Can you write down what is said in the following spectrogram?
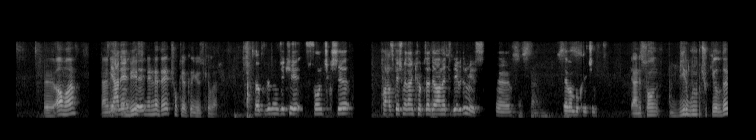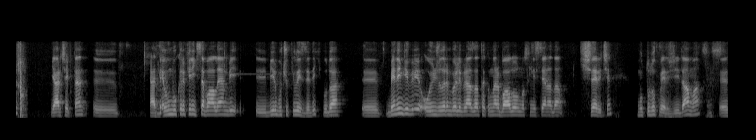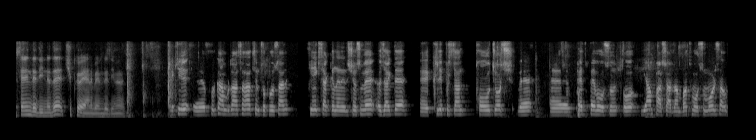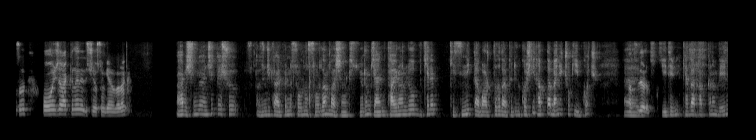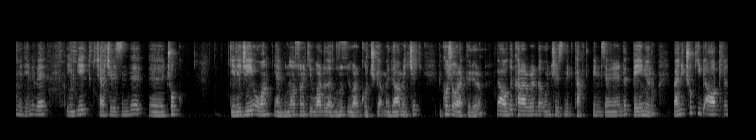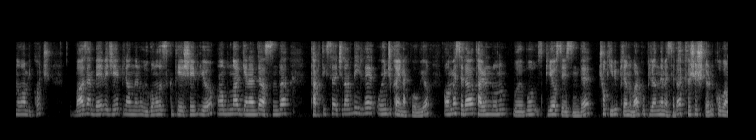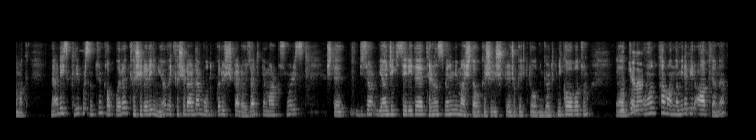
E, ama yani, yani NBA e, finaline de çok yakın gözüküyorlar. Köprüden önceki son çıkışı pas geçmeden köprüde devam etti diyebilir miyiz? Ee, Devin Booker için. Yani son bir buçuk yıldır gerçekten e, yani Devin Booker'ı Phoenix'e bağlayan bir e, bir buçuk yıl izledik. Bu da e, benim gibi oyuncuların böyle biraz daha takımlara bağlı olmasını isteyen adam kişiler için mutluluk vericiydi ama e, senin dediğinle de çıkıyor yani benim dediğim evet. Peki e, Furkan buradan sana atayım topu. Sen Phoenix hakkında ne düşünüyorsun ve özellikle e, Clippers'tan Paul George ve e, Pat Bev olsun, o yan parçalardan Batum olsun, Morris olsun o oyuncular hakkında ne düşünüyorsun genel olarak? Abi şimdi öncelikle şu az önceki Alper'in sorduğun sorudan başlamak istiyorum. Yani Tyron Lue bir kere kesinlikle abarttığı kadar kötü bir koç değil. Hatta bence çok iyi bir koç. Hatırlıyorum. Ee, yeteri kadar hakkının verilmediğini ve NBA çerçevesinde e, çok geleceği olan yani bundan sonraki yıllarda da uzun süre koçluk yapmaya devam edecek bir koç olarak görüyorum. Ve aldığı kararları da oyun içerisindeki taktik benimsemelerini de beğeniyorum. Bence çok iyi bir A planı olan bir koç. Bazen B ve C planlarını uygulamada sıkıntı yaşayabiliyor. Ama bunlar genelde aslında taktiksel açıdan değil de oyuncu kaynaklı oluyor. Ama mesela Tyron Lue'nun bu playoff serisinde çok iyi bir planı var. Bu planı ne mesela? Köşe şutörünü kullanmak. Neredeyse Clippers'ın tüm topları köşelere iniyor ve köşelerden buldukları üçlüklerle özellikle Marcus Morris işte bir, bir önceki seride Terence Mann'in bir maçta o köşe üçlükleri çok etkili olduğunu gördük. Nikola Batum. E, bu, onun tam anlamıyla bir A planı.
